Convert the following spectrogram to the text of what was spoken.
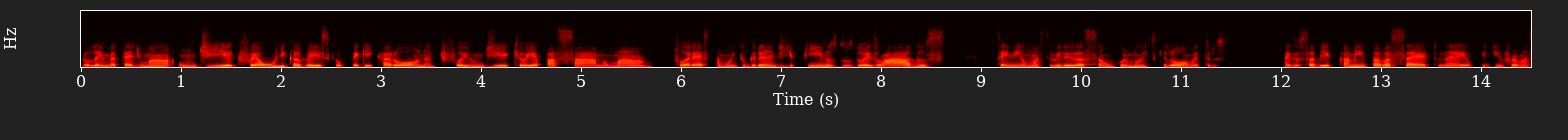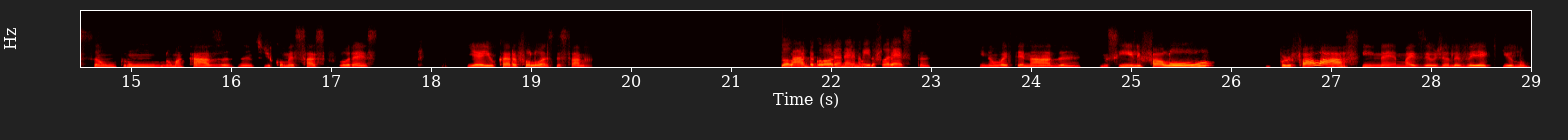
Eu lembro até de uma, um dia que foi a única vez que eu peguei carona, que foi um dia que eu ia passar numa floresta muito grande de pinos dos dois lados, sem nenhuma civilização por muitos quilômetros. Mas eu sabia que o caminho estava certo, né? Eu pedi informação para um, numa casa antes de começar essa floresta. E aí o cara falou: ah, você sabe do lado agora, né, no meio da floresta, e não vai ter nada. Assim, ele falou por falar, assim, né? Mas eu já levei aquilo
